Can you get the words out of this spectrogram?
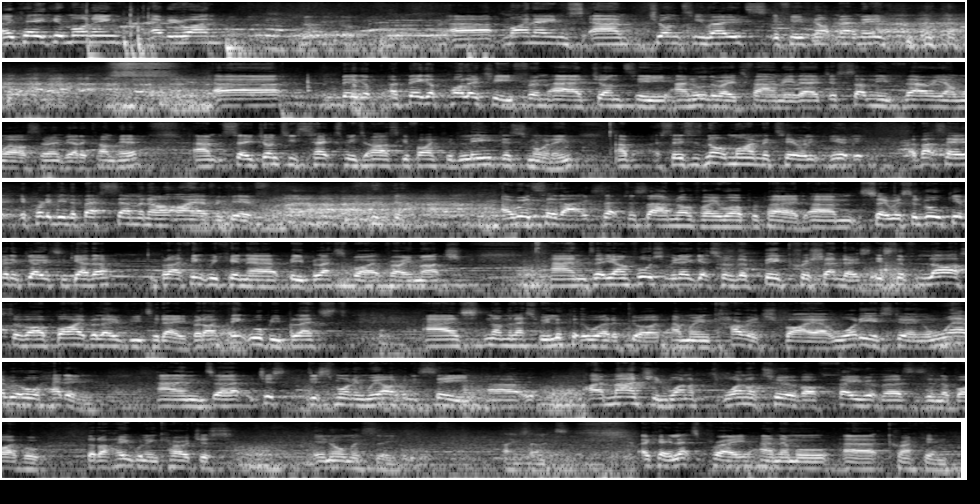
Okay, good morning, everyone. Uh, my name's um, Jonty Rhodes, if you've not met me. uh, big, a big apology from uh, Jonty and all the Rhodes family. They're just suddenly very unwell, so they won't be able to come here. Um, so Jonty texted me to ask if I could lead this morning. Uh, so this is not my material. I'm about to say it'd probably be the best seminar I ever give. I would say that, except to say I'm not very well prepared. Um, so we'll sort of all give it a go together, but I think we can uh, be blessed by it very much. And uh, yeah, unfortunately, we don't get sort of the big crescendo. It's, it's, the last of our Bible overview today, but I think we'll be blessed as nonetheless we look at the Word of God and we're encouraged by uh, what He is doing and where we're all heading. And uh, just this morning, we are going to see, uh, I imagine, one, one or two of our favourite verses in the Bible that I hope will encourage us enormously. Thanks, Alex. Okay, let's pray and then we'll uh, crack in.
